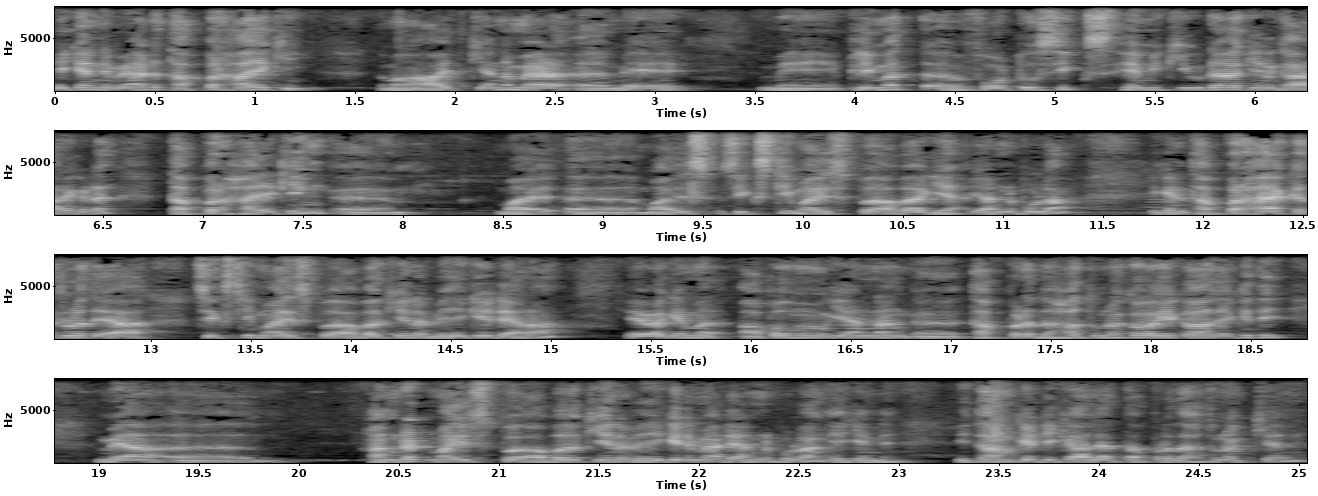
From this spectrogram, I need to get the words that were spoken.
එකන්න මෙයාට තප්පර හයකින්. ම ආයත් කියන්න මේ මේ පලිමත් 426 හෙමි කිව්ඩා කියන කාරකට තප්පර හයකින් මයිල්ස් 60 මයිල්ස් ප අව යන්න පුලා එකන තප්පර හයක් ඇතුළට එයා 60 මයිල්ස් ප අව කියන වේගේට යනා ඒවගේම අපහම කියන්නම් තප්පර දහතුනක වගේ කාලෙකෙති මෙයා හන්ඩ මයිල්ස් අව කියන වේගෙටමට යන්න පුළන් ඒගන්න ඉතාම් කෙටි කාලයක් තප්‍ර දහතුනක් කියන්නේ.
